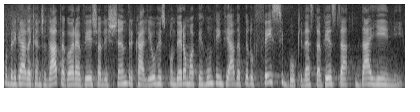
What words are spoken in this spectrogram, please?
Obrigada, candidata. Agora é a vez de Alexandre Calil responder a uma pergunta enviada pelo Facebook, desta vez da Daiane.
